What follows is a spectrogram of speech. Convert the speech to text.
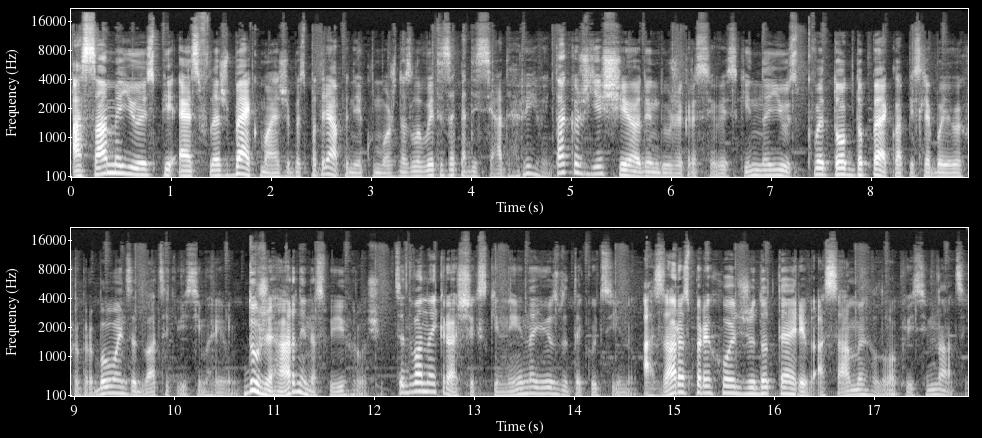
А саме USPS Flashback майже без подряпин, яку можна зловити за 50 гривень. Також є ще один дуже красивий скін на Юсп. Квиток до пекла після бойових випробувань за 28 гривень. Дуже гарний на свої гроші. Це два найкращих скіни на Юсп за таку ціну. А зараз переходжу до терів, а саме Glock 18.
